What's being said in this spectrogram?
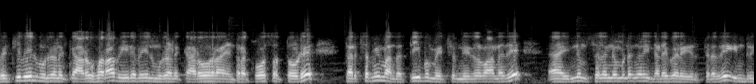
வெற்றிவேல் முருகனுக்கு அரோகரா வீரவேல் முருகனுக்கு அரோகரா என்ற கோஷத்தோடு தற்சமயம் அந்த தீபம் ஏற்றும் நிகழ்வானது இன்னும் சில நிமிடங்களில் நடைபெற இருக்கிறது. இன்று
